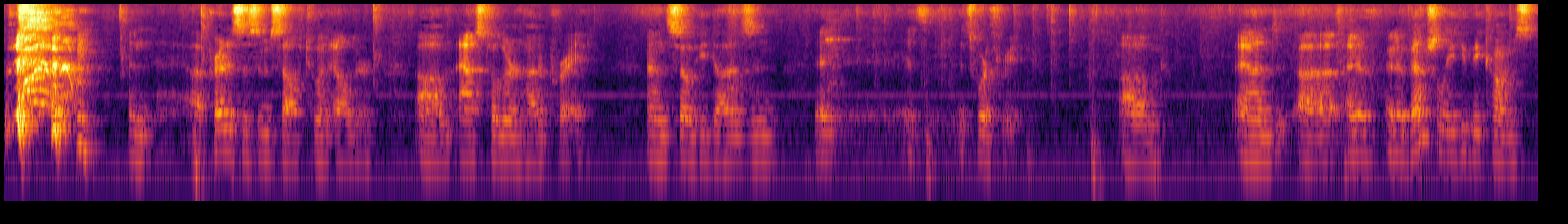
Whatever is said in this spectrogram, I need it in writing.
and apprentices himself to an elder, um, asked to learn how to pray, and so he does, and and it's, it's worth reading. And, uh, and, and eventually he becomes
